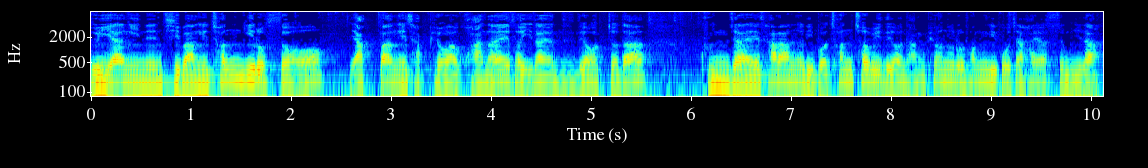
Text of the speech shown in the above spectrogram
의양이는 지방의 천기로서 약방에 잡혀와 관아에서 일하였는데 어쩌다 군자의 사랑을 입어 천첩이 되어 남편으로 섬기고자 하였습니다.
